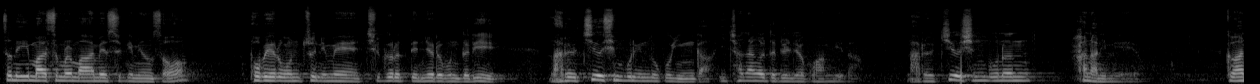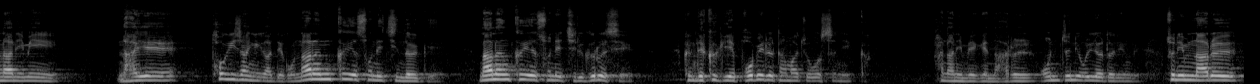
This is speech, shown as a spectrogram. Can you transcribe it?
저는 이 말씀을 마음에 새기면서 보배로운 주님의 질그릇된 여러분들이 나를 지으신 분이 누구인가 이 찬양을 드리려고 합니다. 나를 지으신 분은 하나님이에요. 그 하나님이 나의 토기장이가 되고 나는 그의 손에 지늘게 나는 그의 손에 질그릇이에요. 그런데 거기에 보배를 담아 주었으니까 하나님에게 나를 온전히 올려드리는 거예요. 주님 나를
